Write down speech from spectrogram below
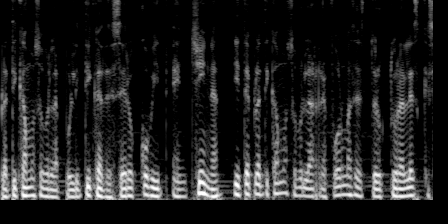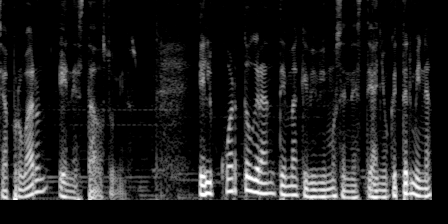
platicamos sobre la política de cero COVID en China y te platicamos sobre las reformas estructurales que se aprobaron en Estados Unidos. El cuarto gran tema que vivimos en este año que termina,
